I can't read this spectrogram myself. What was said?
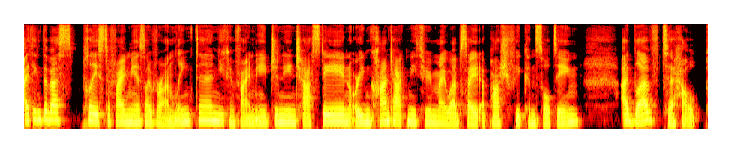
I think the best place to find me is over on LinkedIn. You can find me Janine Chastain, or you can contact me through my website, Apostrophe Consulting. I'd love to help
